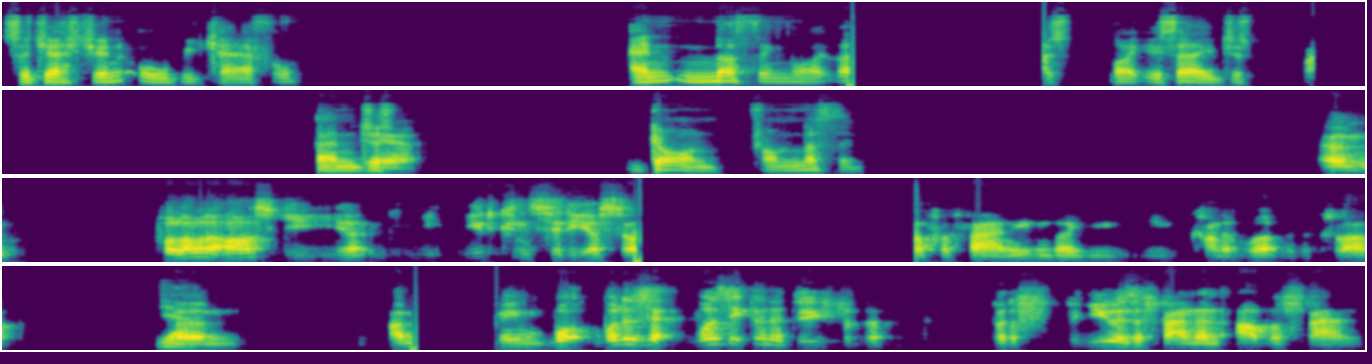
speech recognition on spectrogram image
suggestion, all be careful," and nothing like that. Just like you say, just and just yeah. gone from nothing. Um, Paul, I want to ask you, you know, you'd consider yourself a fan, even though you, you kind of work with the club. Yeah. Um, I mean, what what is it? What's it going to do for the the for you as a fan and other fans,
